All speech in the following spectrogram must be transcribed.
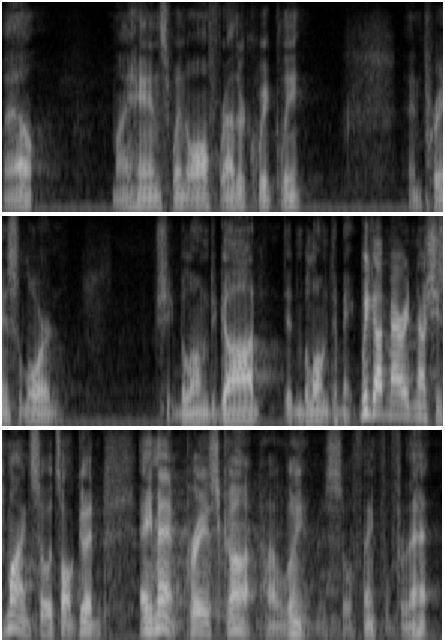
Well, my hands went off rather quickly, and praise the Lord. She belonged to God, didn't belong to me. We got married, now she's mine, so it's all good. Amen. Praise God. Hallelujah. I'm so thankful for that.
